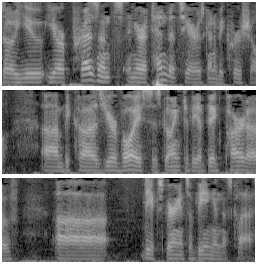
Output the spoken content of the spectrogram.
so you your presence and your attendance here is going to be crucial um, because your voice is going to be a big part of uh, the experience of being in this class.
